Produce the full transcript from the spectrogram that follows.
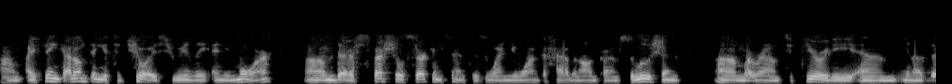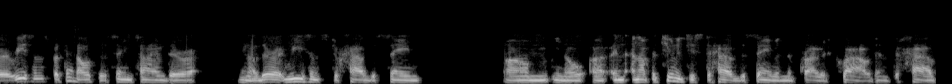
um, I think I don't think it's a choice really anymore. Um, there are special circumstances when you want to have an on-prem solution um, around security, and you know there are reasons, but then at the same time there are you know there are reasons to have the same um, you know, uh, and, and, opportunities to have the same in the private cloud and to have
